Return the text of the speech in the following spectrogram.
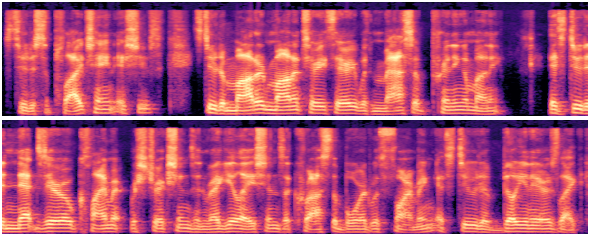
It's due to supply chain issues. It's due to modern monetary theory with massive printing of money. It's due to net zero climate restrictions and regulations across the board with farming. It's due to billionaires like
